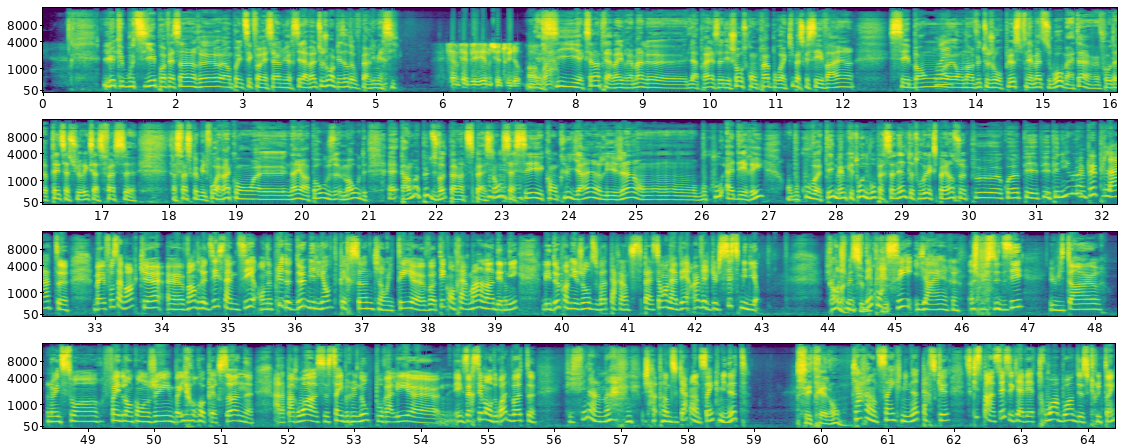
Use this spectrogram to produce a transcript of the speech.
Luc Boutier, professeur euh, en politique forestière à l'Université Laval. Toujours un plaisir de vous parler. Merci. Ça me fait plaisir, M. Trudeau. Au Merci. Excellent travail, vraiment, là, de la presse. des choses qu'on prend pour acquis parce que c'est vert, c'est bon, euh, on en veut toujours plus. Finalement, tu dis, wow, mais attends, il faudrait peut-être s'assurer que ça se fasse euh, ça se fasse comme il faut. Avant qu'on euh, aille en pause, Maude, parle-moi un peu du vote par anticipation. ça s'est conclu hier. Les gens ont, beaucoup adhéré, ont beaucoup voté. Même que toi, au niveau personnel, tu as trouvé l'expérience un peu quoi pénible? Un peu plate. Ben, il faut savoir que vendredi et samedi, on a plus de 2 millions de personnes qui ont été votées, contrairement à l'an dernier. Les deux premiers jours du vote par anticipation, on avait 1,6 millions. moi, je me suis déplacée hier. Je me suis dit, 8 heures, lundi soir, fin de long congé, ben, il n'y aura personne à la paroisse Saint-Bruno pour aller euh, exercer mon droit de vote. Puis finalement, j'ai attendu 45 minutes. C'est très long. 45 minutes parce que ce qui se passait, c'est qu'il y avait trois boîtes de scrutin.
